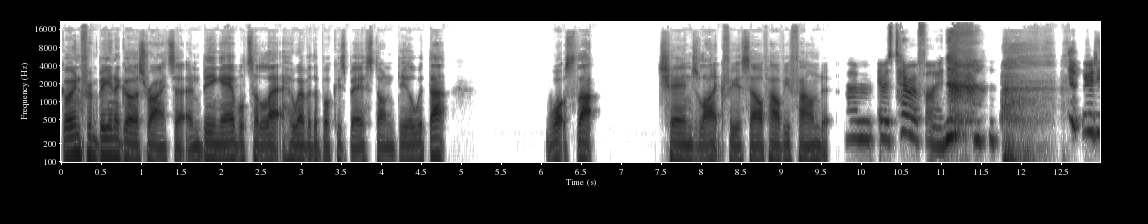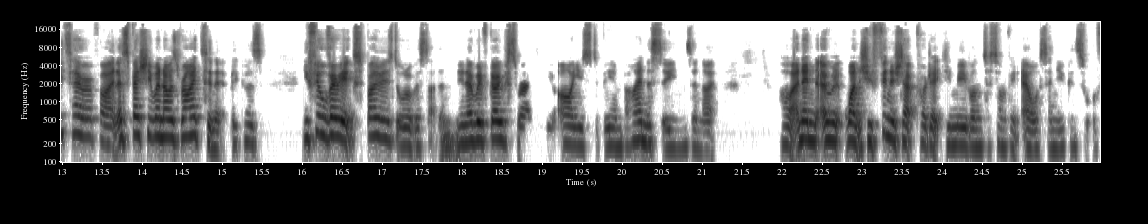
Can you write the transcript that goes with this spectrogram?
going from being a ghostwriter and being able to let whoever the book is based on deal with that, what's that change like for yourself? How have you found it? Um, it was terrifying. really terrifying, especially when I was writing it because you feel very exposed all of a sudden. You know, with ghostwriting, you are used to being behind the scenes and like, oh, and then once you finish that project, you move on to something else and you can sort of,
